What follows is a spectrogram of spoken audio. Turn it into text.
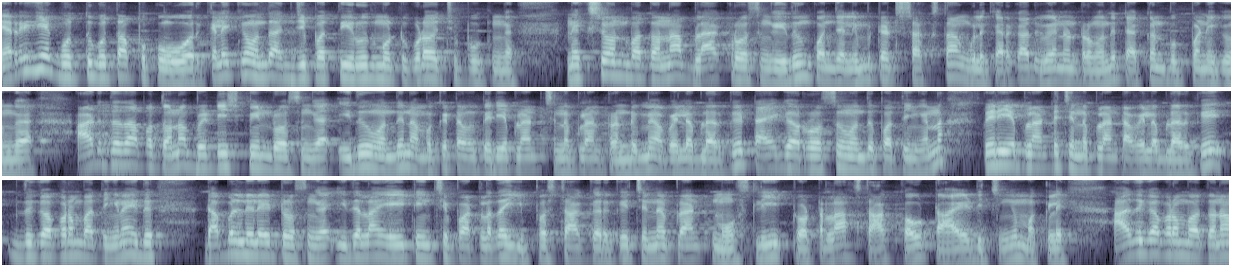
நிறைய கொத்து கொத்தாக பூக்கும். ஒவ்வொரு கிளைக்கும் வந்து அஞ்சு பத்து இருபது மட்டும் கூட வச்சு பூக்குங்க. நெக்ஸ்ட் ஒன் பார்த்தோம்னா பிளாக் ரோஸுங்க இதுவும் கொஞ்சம் லிமிட்டட் ஸ்டாக்ஸ் தான் உங்களுக்கு யாருக்காவது வேணுன்றவங்க வந்து டக்குன்னு புக் பண்ணிக்கோங்க. அடுத்ததாக பார்த்தோம்னா பிரிட்டிஷ் குயின் ரோஸுங்க இதுவும் வந்து நம்மக்கிட்ட பெரிய பிளான்ட் சின்ன பிளான்ட் ரெண்டுமே அவைலபிளாக இருக்குது டைகர் ரோஸும் வந்து பார்த்திங்கன்னா பெரிய பிளான்ட்டு சின்ன பிளான்ட் அவைலபிளாக இருக்குது இதுக்கப்புறம் பார்த்தீங்கன்னா இது டபுள் டிலைட் ரோஸுங்க இதெல்லாம் எயிட் இன்ச்சு பாட்டில் தான் இப்போ ஸ்டாக் இருக்குது சின்ன பிளான்ட் மோஸ்ட்லி டோட்டலாக ஸ்டாக் அவுட் ஆகிடுச்சிங்க மக்களே. அதுக்கப்புறம் பார்த்தோன்னா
